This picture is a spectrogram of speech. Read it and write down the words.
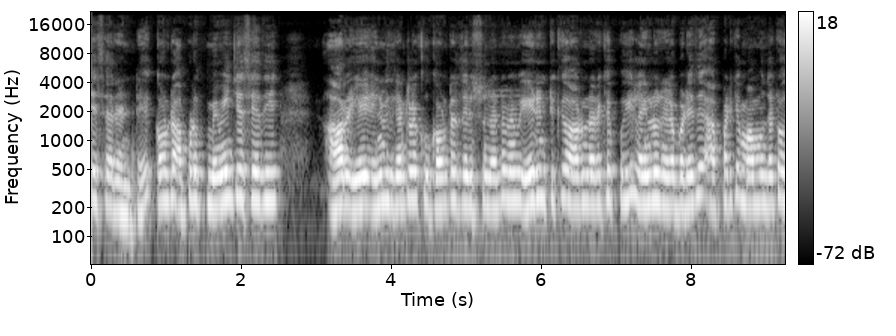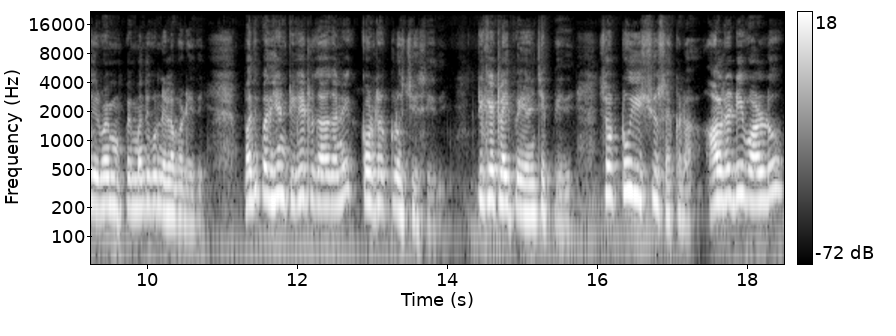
చేశారంటే కౌంటర్ అప్పుడు మేమేం చేసేది? ఆరు ఏ ఎనిమిది గంటలకు కౌంటర్ తెరుస్తుందంటే మేము ఏడింటికి ఆరున్నరకే పోయి లైన్లో నిలబడేది. అప్పటికే మా ముందట ఇరవై ముప్పై మంది కూడా నిలబడేది. పది పదిహేను టికెట్లు కాగానే కౌంటర్ క్లోజ్ చేసేది. టికెట్లు అయిపోయాయని చెప్పేది. సో టూ ఇష్యూస్ అక్కడ. ఆల్రెడీ వాళ్ళు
